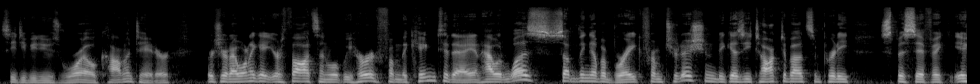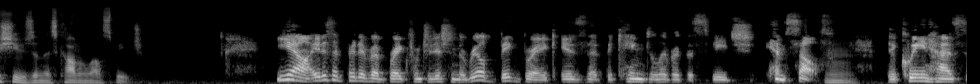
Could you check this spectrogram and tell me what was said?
CTV News royal commentator. Richard, I want to get your thoughts on what we heard from the king today and how it was something of a break from tradition because he talked about some pretty specific issues in this Commonwealth speech. Yeah, it is a bit of a break from tradition. The real big break is that the king delivered the speech himself. Mm. The Queen has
